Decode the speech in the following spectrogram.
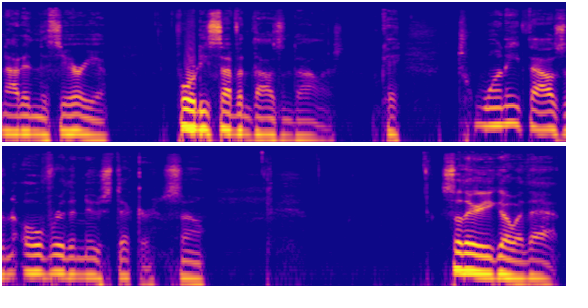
not in this area, forty-seven thousand dollars. Okay, twenty thousand over the new sticker. So, so there you go with that.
